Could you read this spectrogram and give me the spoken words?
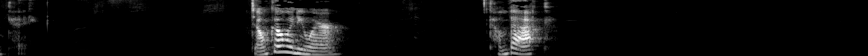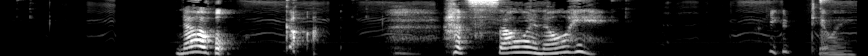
Okay. Don't go anywhere. Come back. No! That's so annoying. What are you doing?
